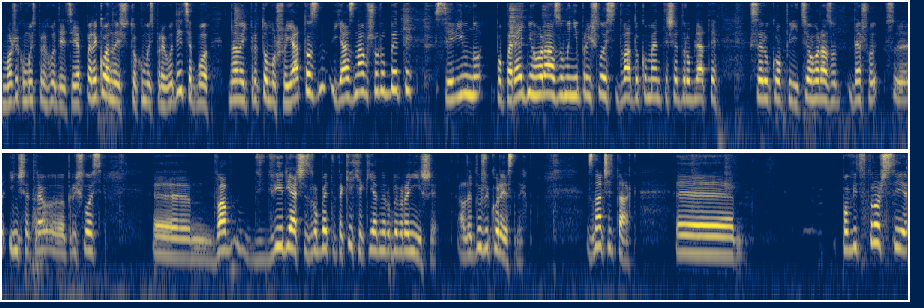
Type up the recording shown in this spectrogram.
Може комусь пригодиться. Я переконаний, що комусь пригодиться, бо навіть при тому, що я то я знав, що робити, все рівно попереднього разу мені прийшлось два документи ще доробляти ксерокопії. Цього разу дещо е, інше треба, прийшлось е, два, дві речі зробити таких, як я не робив раніше, але дуже корисних. Значить так. Е, по відстрочці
